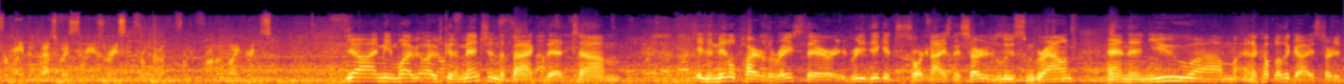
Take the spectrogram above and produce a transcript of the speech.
for me the best place to be is racing from the, from the front of the bike race. Yeah, I mean, well, I was going to mention the fact that um, in the middle part of the race there, it really did get disorganized, and they started to lose some ground. And then you um, and a couple other guys started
